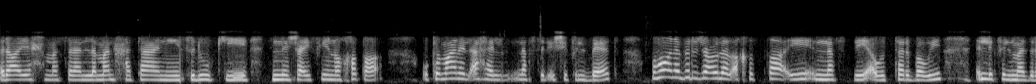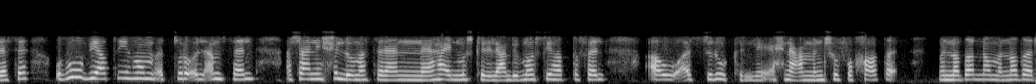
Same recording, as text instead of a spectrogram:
رايح مثلا لمنحى تاني سلوكي هن شايفينه خطأ. وكمان الأهل نفس الشيء في البيت. وهون بيرجعوا للأخصائي النفسي أو التربوي اللي في المدرسة وهو بيعطيهم الطرق الأمثل عشان يحلوا مثلا هاي المشكلة اللي عم بيمر فيها الطفل أو السلوك اللي إحنا عم نشوفه خاطئ من نظرنا ومن نظر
